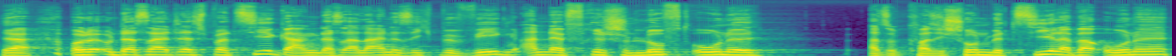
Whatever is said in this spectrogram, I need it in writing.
ja. Und, und das halt der Spaziergang, das alleine sich bewegen an der frischen Luft ohne, also quasi schon mit Ziel, aber ohne,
